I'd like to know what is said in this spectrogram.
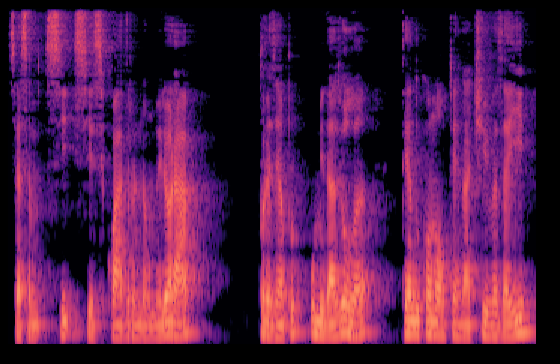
Se, essa, se, se esse quadro não melhorar, por exemplo, o midazolam, tendo como alternativas aí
